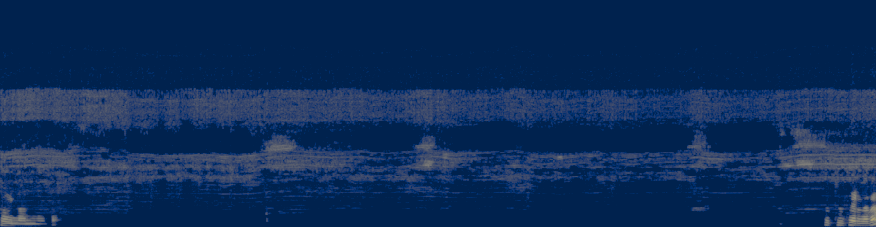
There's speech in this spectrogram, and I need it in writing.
సో ఇలా అనమాట సో చూసారు కదా?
